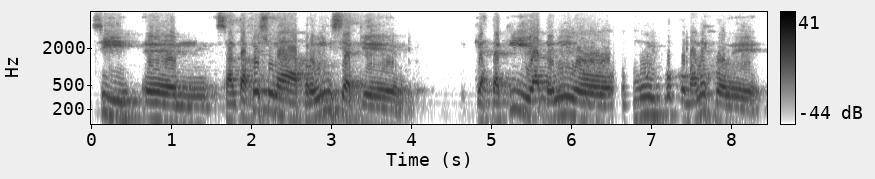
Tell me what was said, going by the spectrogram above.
Sí, em, Santa Fe es una provincia que, que hasta aquí ha tenido muy poco manejo de,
